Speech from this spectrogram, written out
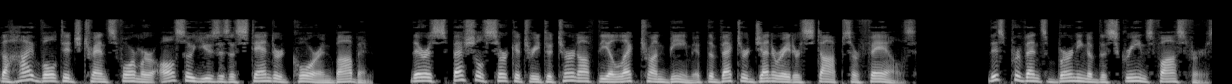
The high-voltage transformer also uses a standard core and bobbin. There is special circuitry to turn off the electron beam if the vector generator stops or fails. This prevents burning of the screen's phosphors.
